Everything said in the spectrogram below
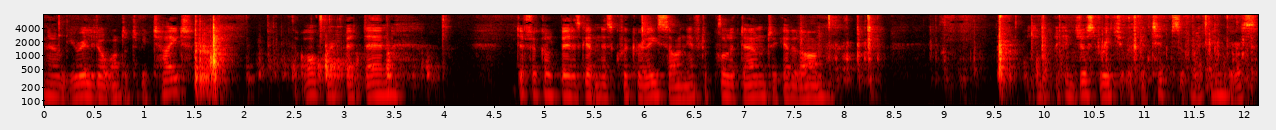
Now you really don't want it to be tight. The awkward bit then, difficult bit is getting this quick release on. You have to pull it down to get it on. I can, I can just reach it with the tips of my fingers.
